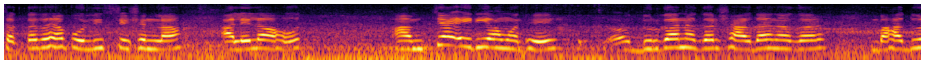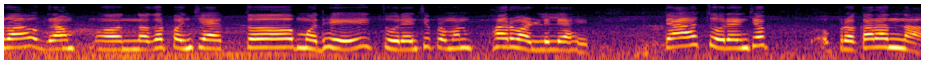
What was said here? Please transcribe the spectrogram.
सकदरा पोलीस स्टेशनला आलेलो आहोत. आमच्या एरियामध्ये दुर्गानगर शारदानगर बहादुरा ग्राम नगरपंचायतमध्ये चोऱ्यांचे प्रमाण फार वाढलेले आहेत त्या चोऱ्यांच्या प्रकारांना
